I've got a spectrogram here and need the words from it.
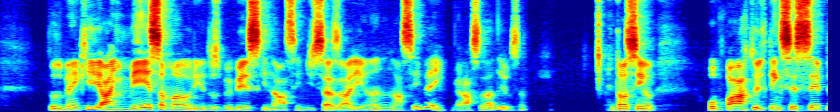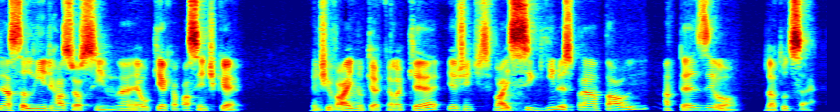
Tudo bem que a imensa maioria dos bebês que nascem de cesariana nascem bem, graças a Deus. Né? Então, assim, o, o, parto ele tem que ser sempre nessa linha de raciocínio, né? É o que, é que a paciente quer. A gente vai no que, ela quer e a gente vai seguindo esse pré-natal até dizer, ó, dá tudo certo.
